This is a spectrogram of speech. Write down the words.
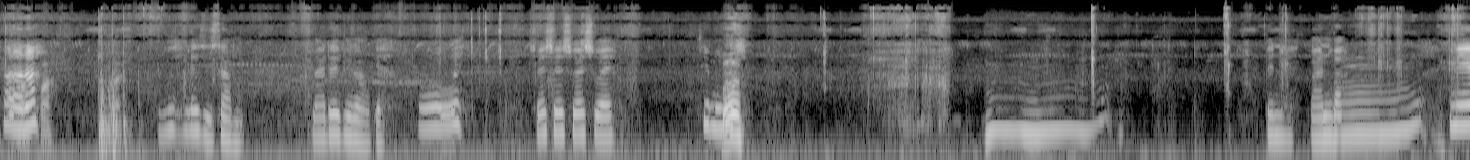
เอาแล้วนะไปเฮ้ยเลยสีซ้ำมาเด้วยพี่น้องแกโอ้ยสวยสวยสวยสวยที่มึงเบิ้งเป็นไงหวานบ่ แม่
